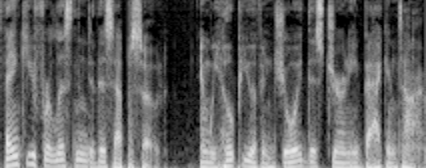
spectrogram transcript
Thank you for listening to this episode, and we hope you have enjoyed this journey back in time.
